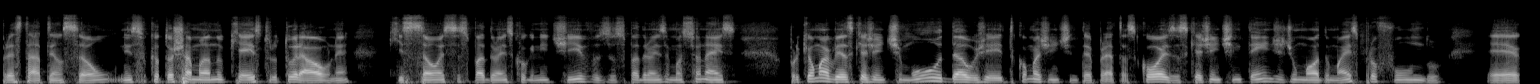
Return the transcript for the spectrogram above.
prestar atenção nisso que eu estou chamando que é estrutural, né? Que são esses padrões cognitivos e os padrões emocionais porque uma vez que a gente muda o jeito como a gente interpreta as coisas, que a gente entende de um modo mais profundo é,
